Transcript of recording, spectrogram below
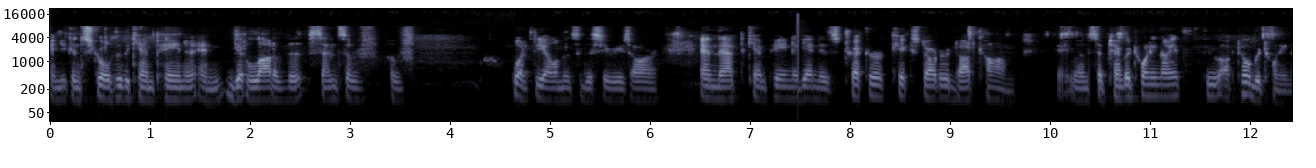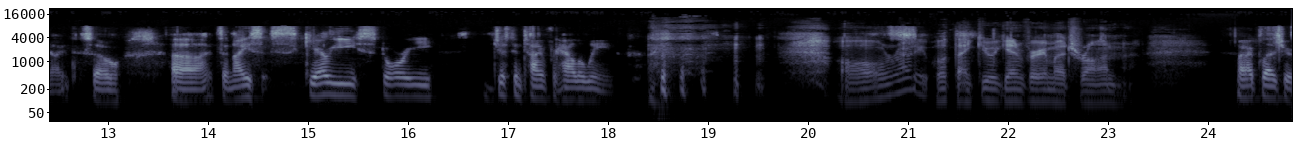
and you can scroll through the campaign and, and get a lot of the sense of of what the elements of the series are. And that campaign again is trekkerkickstarter.com. It runs September 29th through October 29th. So uh, it's a nice, scary story just in time for Halloween. All righty. Well, thank you again very much, Ron. My pleasure.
